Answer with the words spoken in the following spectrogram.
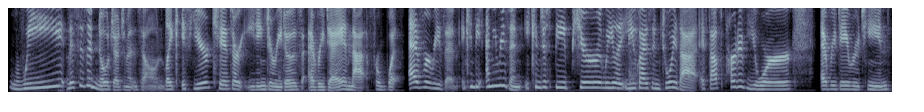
we, this is a no judgment zone. Like if your kids are eating Doritos every day and that for whatever reason, it can be any reason, it can just be purely like you guys enjoy that. If that's part of your everyday routine,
